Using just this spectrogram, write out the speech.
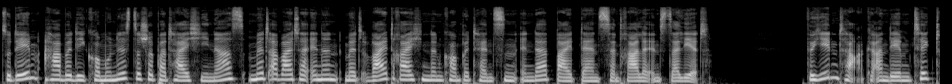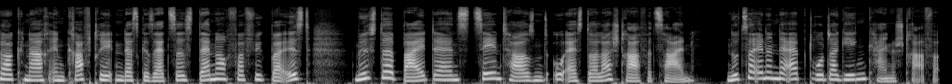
Zudem habe die Kommunistische Partei Chinas Mitarbeiterinnen mit weitreichenden Kompetenzen in der ByteDance-Zentrale installiert. Für jeden Tag, an dem TikTok nach Inkrafttreten des Gesetzes dennoch verfügbar ist, müsste ByteDance 10.000 US-Dollar Strafe zahlen. Nutzerinnen der App droht dagegen keine Strafe.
